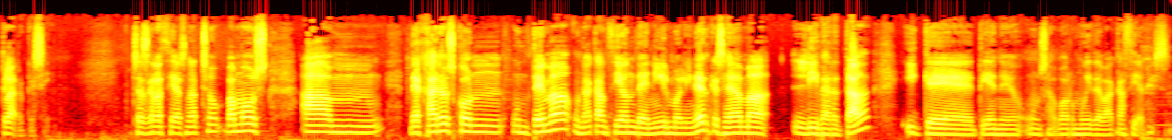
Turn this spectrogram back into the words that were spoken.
Claro que sí. Muchas gracias, Nacho. Vamos a um, dejaros con un tema, una canción de Neil Moliner que se llama Libertad y que tiene un sabor muy de vacaciones.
